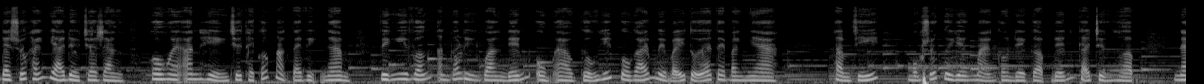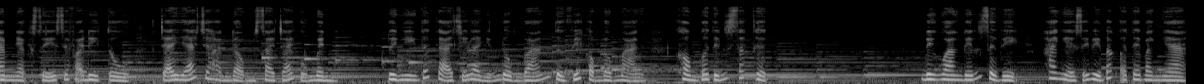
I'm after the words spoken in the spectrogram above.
Đa số khán giả đều cho rằng Hồ Hoài Anh hiện chưa thể có mặt tại Việt Nam vì nghi vấn anh có liên quan đến ồn ào cưỡng hiếp cô gái 17 tuổi ở Tây Ban Nha. Thậm chí, một số cư dân mạng còn đề cập đến cả trường hợp nam nhạc sĩ sẽ phải đi tù trả giá cho hành động sai trái của mình. Tuy nhiên, tất cả chỉ là những đồn đoán từ phía cộng đồng mạng, không có tính xác thực. Liên quan đến sự việc, hai nghệ sĩ bị bắt ở Tây Ban Nha,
